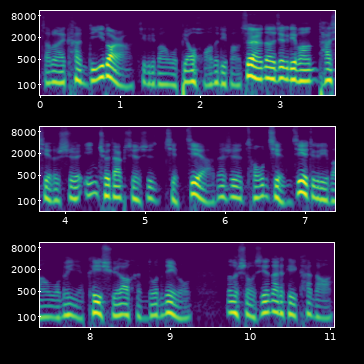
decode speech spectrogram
咱们来看第一段啊，这个地方我标黄的地方。虽然呢，这个地方它写的是 introduction 是简介啊，但是从简介这个地方，我们也可以学到很多的内容。那么首先大家可以看到啊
